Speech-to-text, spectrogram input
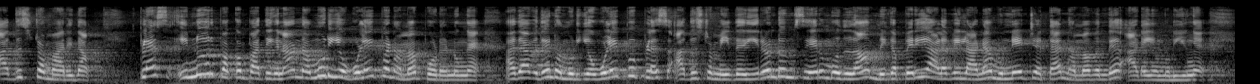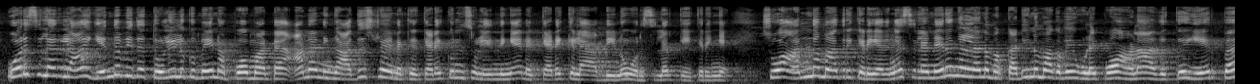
அதிர்ஷ்டம் மாதிரி தான் ப்ளஸ் இன்னொரு பக்கம் பார்த்தீங்கன்னா நம்முடைய உழைப்பை நம்ம போடணுங்க. அதாவது நம்முடைய உழைப்பு ப்ளஸ் அதிர்ஷ்டம் இது இரண்டும் சேரும்போது தான் மிகப்பெரிய அளவிலான முன்னேற்றத்தை நம்ம வந்து அடைய முடியுங்க. ஒரு சிலர்லாம் எந்தவித தொழிலுக்குமே நான் போக மாட்டேன். ஆனால் நீங்கள் அதிர்ஷ்டம் எனக்கு கிடைக்கும்னு சொல்லியிருந்தீங்க எனக்கு கிடைக்கல அப்படின்னு ஒரு சிலர் கேட்குறீங்க. ஸோ அந்த மாதிரி கிடையாதுங்க. சில நேரங்களில் நம்ம கடினமாகவே உழைப்போம். ஆனால் அதுக்கு ஏற்ப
